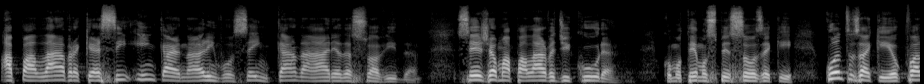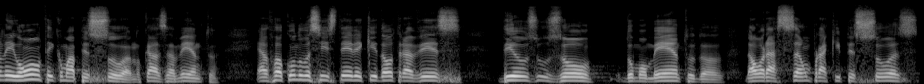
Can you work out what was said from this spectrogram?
a palavra quer se encarnar em você em cada área da sua vida. Seja uma palavra de cura como temos pessoas aqui. Quantos aqui? Eu falei ontem com uma pessoa no casamento. Ela falou: quando você esteve aqui da outra vez, Deus usou do momento, do, da oração, para que pessoas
